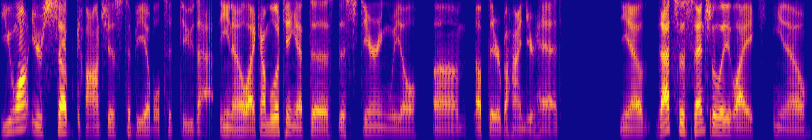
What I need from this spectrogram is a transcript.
you want your subconscious to be able to do that. You know, like I'm looking at the the steering wheel um up there behind your head you know that's essentially like you know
